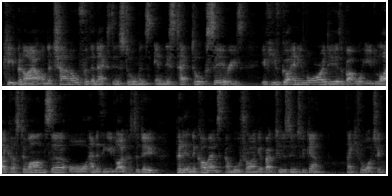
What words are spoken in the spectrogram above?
Keep an eye out on the channel for the next instalments in this Tech Talk series. If you've got any more ideas about what you'd like us to answer or anything you'd like us to do, put it in the comments and we'll try and get back to you as soon as we can. Thank you for watching.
